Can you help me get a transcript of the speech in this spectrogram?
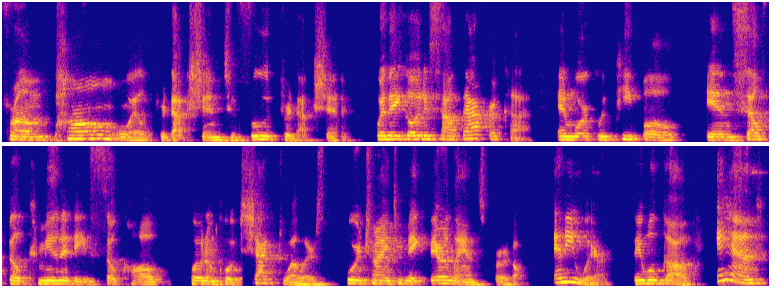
from palm oil production to food production, where they go to South Africa and work with people in self built communities, so called quote unquote shack dwellers, who are trying to make their lands fertile. Anywhere they will go. And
